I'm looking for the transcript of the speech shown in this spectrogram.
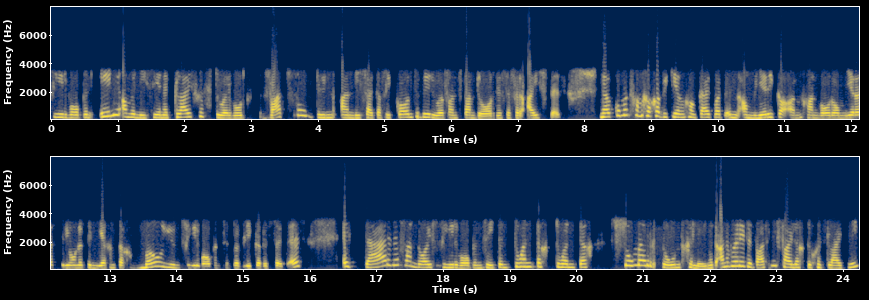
vuurwapen en die ammunisie in 'n kluis gestoor word wat voldoen aan die Suid-Afrikaanse Buro van Standaarde se vereistes. Nou kom ons gaan gou-gou 'n bietjie gaan kyk wat in Amerika aangaan waar daar meer as 390 miljoen vuurwapens in publieke besit is. 'n Derde van daai vuurwapens het in 2020 sommer rondgelê. Met ander woorde, dit was nie veilig toegesluit nie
